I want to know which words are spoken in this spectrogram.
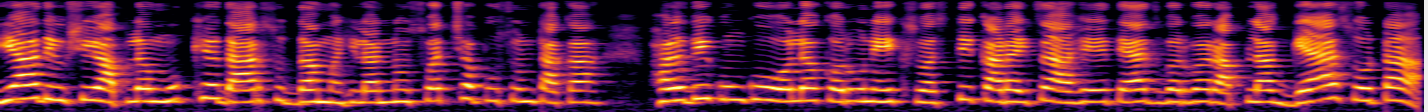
या दिवशी आपलं मुख्य दारसुद्धा महिलांनो स्वच्छ पुसून टाका. हळदी कुंकू ओलं करून एक स्वस्तिक काढायचं आहे. त्याचबरोबर आपला गॅस ओटा.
